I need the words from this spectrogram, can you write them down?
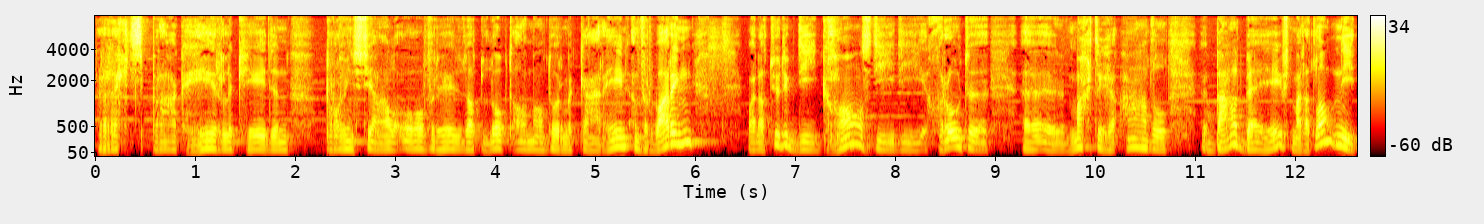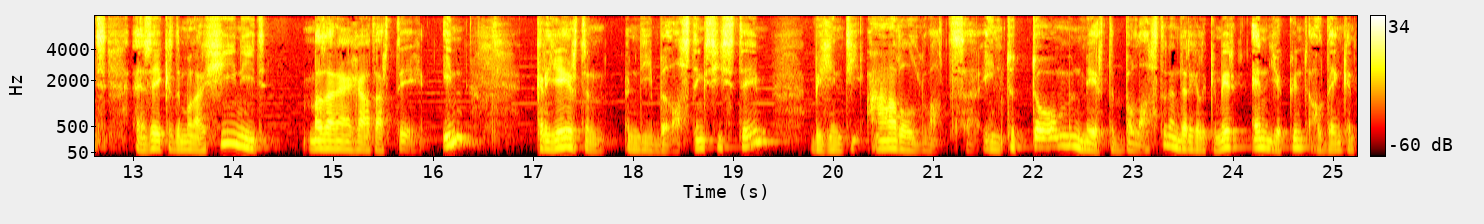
rechtspraak, heerlijkheden, provinciale overheden. Dat loopt allemaal door elkaar heen. Een verwarring waar natuurlijk die grands, die, die grote, uh, machtige adel, uh, baat bij heeft, maar het land niet. En zeker de monarchie niet. Mazarin gaat daar tegen in, creëert een, een nieuw belastingssysteem begint die adel wat eh, in te tomen, meer te belasten en dergelijke meer. En je kunt al denken,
